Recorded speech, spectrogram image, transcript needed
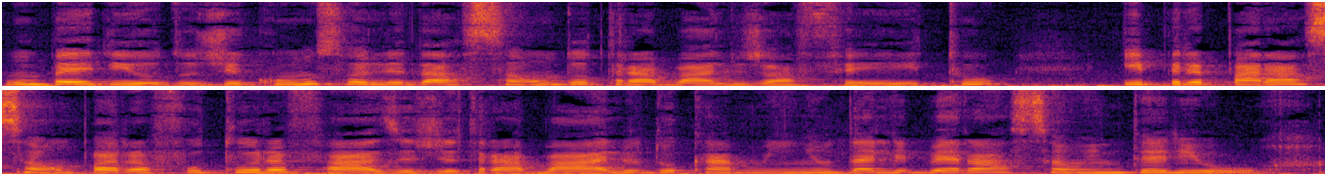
um período de consolidação do trabalho já feito e preparação para a futura fase de trabalho do caminho da liberação interior.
